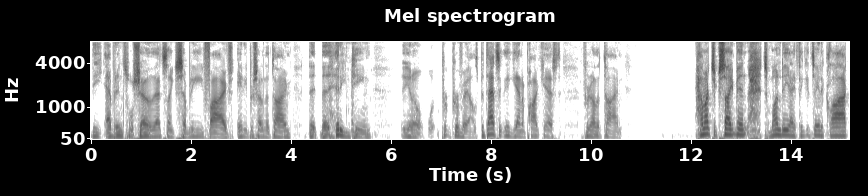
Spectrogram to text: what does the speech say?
The evidence will show that's like 75, 80% of the time that the hitting team, you know, prevails. But that's, again, a podcast for another time. How much excitement? It's Monday. I think it's 8 o'clock.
